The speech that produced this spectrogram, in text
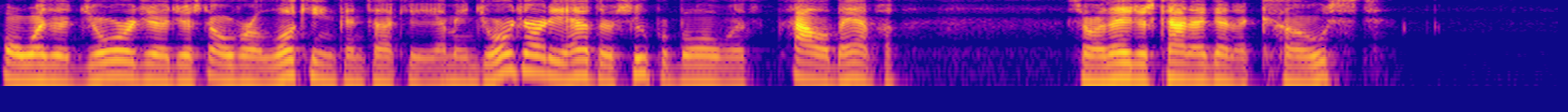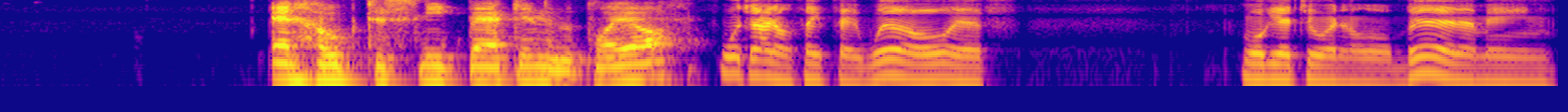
Or was it Georgia just overlooking Kentucky? I mean, Georgia already had their Super Bowl with Alabama. So are they just kind of going to coast? And hope to sneak back into the playoff? Which I don't think they will if we'll get to it in a little bit. I mean,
